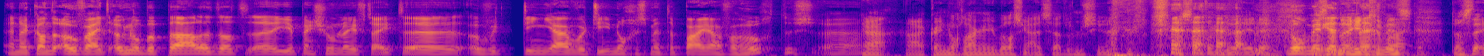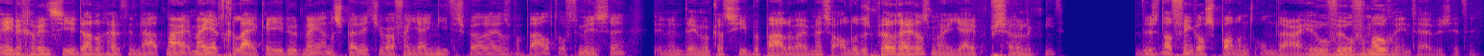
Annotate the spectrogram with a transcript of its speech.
en dan kan de overheid ook nog bepalen dat uh, je pensioenleeftijd uh, over 10 jaar wordt die nog eens met een paar jaar verhoogd. Dus, uh... Ja, nou, kan je nog langer je belasting uitstellen. Dus misschien, is dat dan de, de, nog meer de enige winst. Dat is de enige winst die je dan nog hebt inderdaad. Maar, maar je hebt gelijk, hè? je doet mee aan een spelletje waarvan jij niet de spelregels bepaalt. Of tenminste, in een democratie bepalen wij met z'n allen de spelregels, maar jij persoonlijk niet. Dus dat vind ik al spannend om daar heel veel vermogen in te hebben zitten.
